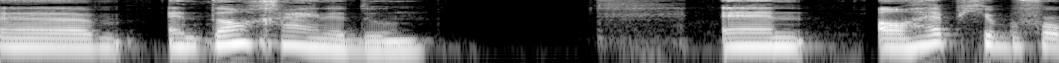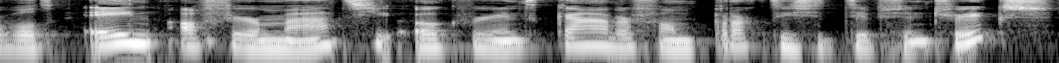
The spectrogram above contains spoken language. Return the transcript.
Um, en dan ga je het doen. En al heb je bijvoorbeeld één affirmatie, ook weer in het kader van praktische tips en tricks,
